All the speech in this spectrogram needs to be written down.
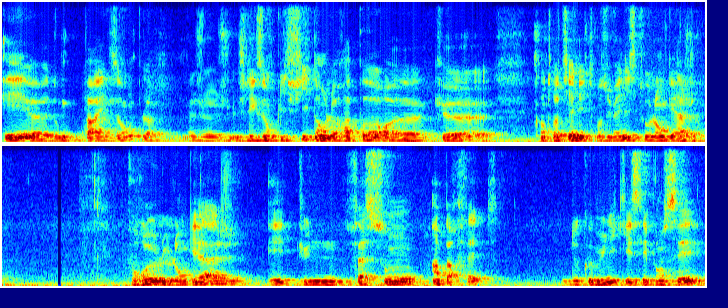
et donc, par exemple, je, l'exemplifie dans le rapport qu'entretiennent les transhumanistes au langage. Pour eux, le langage est une façon imparfaite de communiquer ses pensées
